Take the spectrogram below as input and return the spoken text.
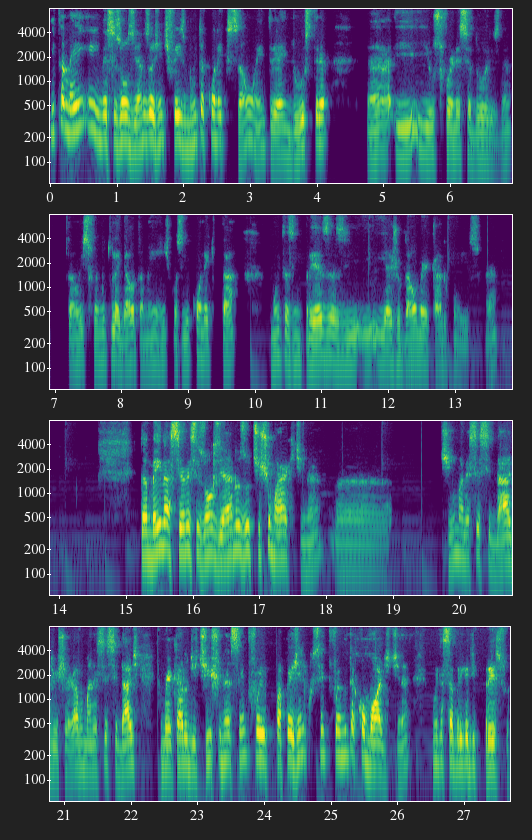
E também, nesses 11 anos, a gente fez muita conexão entre a indústria né, e, e, os fornecedores, né? Então, isso foi muito legal também, a gente conseguiu conectar muitas empresas e, e ajudar o mercado com isso, né? Também nasceu nesses 11 anos o tissue marketing, né? Uh, tinha uma necessidade, eu enxergava uma necessidade que o mercado de tixo, né, sempre foi papel higiênico sempre foi muita commodity, né? Muita essa briga de preço.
